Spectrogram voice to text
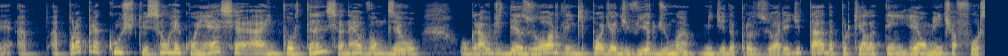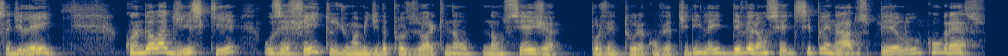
É, a, a, própria Constituição reconhece a importância, né, vamos dizer, o, o, grau de desordem que pode advir de uma medida provisória editada, porque ela tem realmente a força de lei, quando ela diz que os efeitos de uma medida provisória que não, não seja, porventura, convertida em lei deverão ser disciplinados pelo Congresso.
